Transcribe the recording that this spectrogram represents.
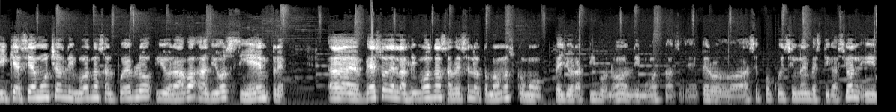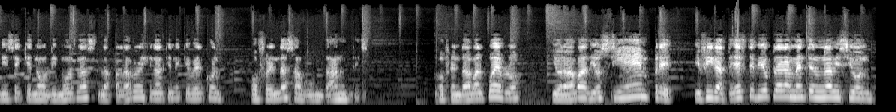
y que hacía muchas limosnas al pueblo y oraba a Dios siempre. Uh, eso de las limosnas a veces lo tomamos como peyorativo, ¿no? Limosnas, eh, pero hace poco hice una investigación y dice que no, limosnas, la palabra original tiene que ver con ofrendas abundantes. Ofrendaba al pueblo y oraba a Dios siempre. Y fíjate, este vio claramente en una visión,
